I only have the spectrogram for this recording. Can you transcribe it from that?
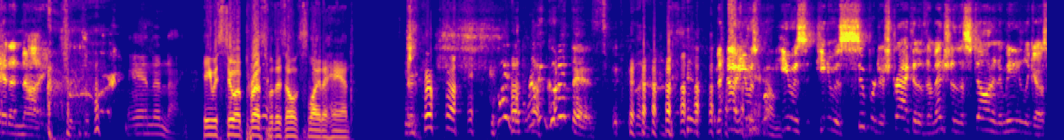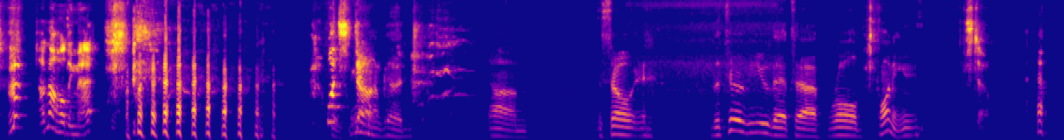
And a 9 from the bar. and a 9. He was too impressed with his own sleight of hand. Guys, I'm really good at this. now he was Damn. he was he was super distracted at the mention of the stone and immediately goes, "Huh, "I'm not holding that." what Damn, I'm stone? good. Um, so the two of you that uh, rolled twenty Stone.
